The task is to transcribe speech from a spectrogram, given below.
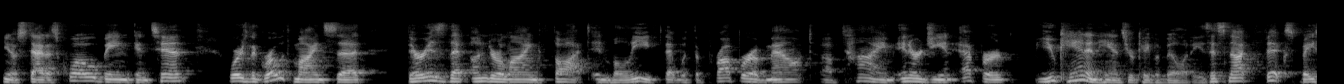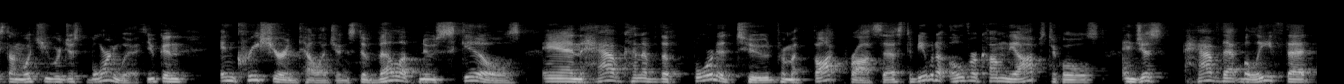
you know, status quo, being content. Whereas the growth mindset, there is that underlying thought and belief that with the proper amount of time, energy, and effort, you can enhance your capabilities. It's not fixed based on what you were just born with. You can increase your intelligence, develop new skills, and have kind of the fortitude from a thought process to be able to overcome the obstacles and just have that belief that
